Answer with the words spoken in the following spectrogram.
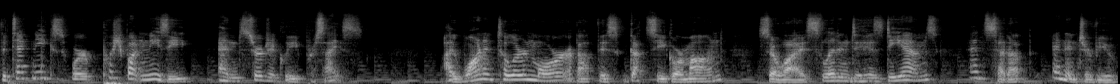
The techniques were push button easy and surgically precise. I wanted to learn more about this gutsy gourmand, so I slid into his DMs and set up an interview.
